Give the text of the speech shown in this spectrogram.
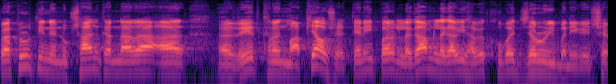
પ્રકૃતિને નુકસાન કરનારા આ રેત ખનન માફિયાઓ છે, તેની પર લગામ લગાવી હવે ખૂબ જ જરૂરી બની ગઈ છે.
